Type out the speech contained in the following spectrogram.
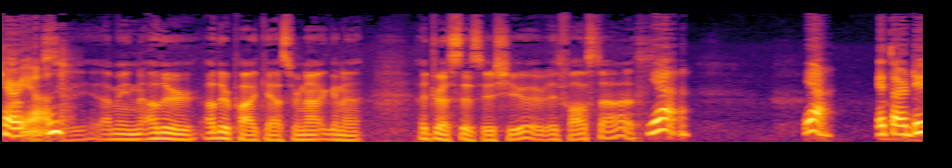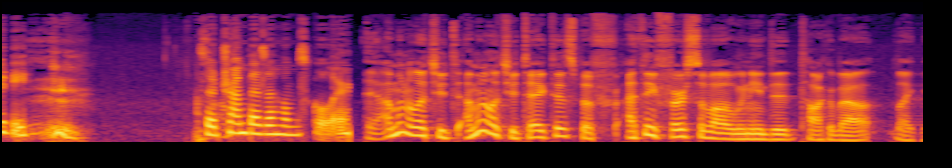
carry on. I mean, other other podcasts are not going to address this issue. It falls to us. Yeah, yeah, it's our duty. So Trump as a homeschooler. Yeah, I'm going to let you. T- I'm going to let you take this, but f- I think first of all, we need to talk about like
